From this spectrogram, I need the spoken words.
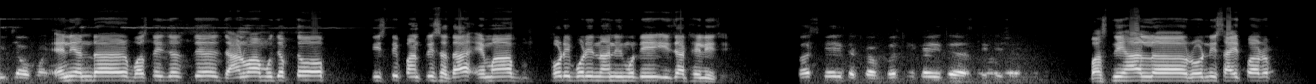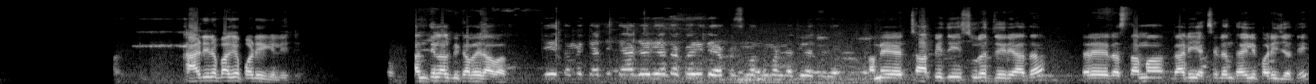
ઈજાઓ પહોંચી. એની અંદર બસની જાણવા મુજબ તો ત્રીસથી પાંત્રીસ હતા. એમાં થોડી બોડી નાની મોટી ઈજા થયેલી છે. બસ કઈ રીતે બસની કઈ રીતે સ્થિતિ છે? બસની હાલ રોડની સાઈડ પર ખાડીના ભાગે પડી ગયેલી છે. કાંતિલાલ ભીખાભાઈ રાવત. અમે તમે ક્યાંથી ક્યાં જઈ રહ્યા હતા? કઈ રીતે અકસ્માત તમારી નજરે જોયો? અમે છાપીથી સુરત જઈ રહ્યા હતા. ત્યારે રસ્તામાં ગાડી એક્સિડન્ટ થયેલી પડી જતી.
